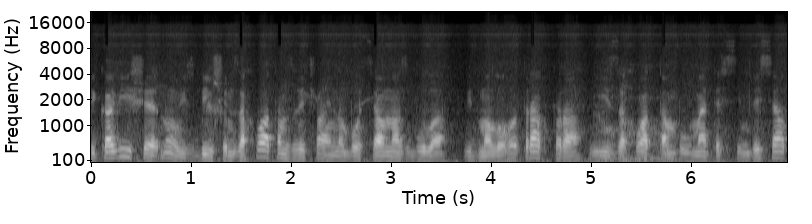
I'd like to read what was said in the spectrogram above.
цікавіше, ну і з більшим захватом, звичайно, бо ця в нас була від малого трактора, її захват там був метр сімдесят.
